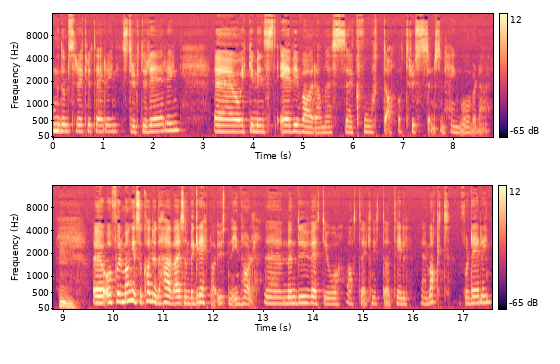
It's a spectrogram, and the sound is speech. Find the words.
ungdomsrekruttering, strukturering, og ikke minst evigvarende kvoter og trusselen som henger over der. Eh, Og for mange så kan jo det her være som begreper uten innhold. Eh, Men du vet jo at det er knytta til eh, makt, fordeling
